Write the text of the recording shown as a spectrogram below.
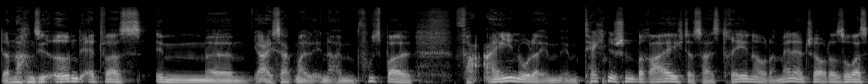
dann machen sie irgendetwas im, äh, ja, ich sag mal, in einem Fußballverein oder im, im technischen Bereich, das heißt Trainer oder Manager oder sowas.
